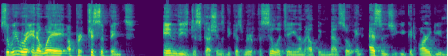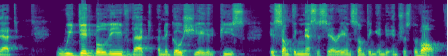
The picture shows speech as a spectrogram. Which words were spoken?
So we were, in a way, a participant in these discussions because we were facilitating them, helping them out. So, in essence, you can argue that we did believe that a negotiated peace is something necessary and something in the interest of all.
